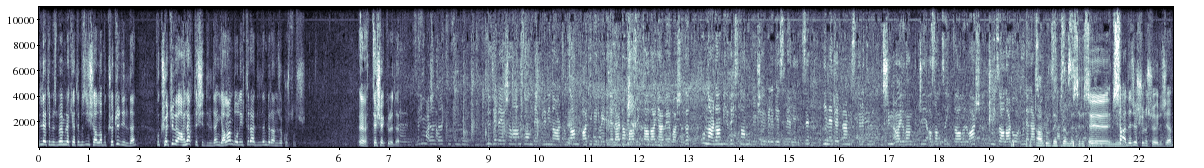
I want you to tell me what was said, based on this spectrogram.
milletimiz, memleketimiz inşallah bu kötü dilden, bu kötü ve ahlak dışı dilden, yalan dolu iftira dilden bir an önce kurtulur. Evet, teşekkür ederim. Sayın Başkan, Düzce'de yaşanan son depremin ardından AKP'li belediyelerden bazı iddialar gelmeye başladı. Bunlardan biri de İstanbul Büyükşehir Belediyesi'ne yönelikti. Yine deprem risk yönetimi için ayrılan bütçeyi azalttığı iddiaları var. Bu iddialar doğru mu? Neler söylemek deprem bir Ee, sadece şunu söyleyeceğim.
